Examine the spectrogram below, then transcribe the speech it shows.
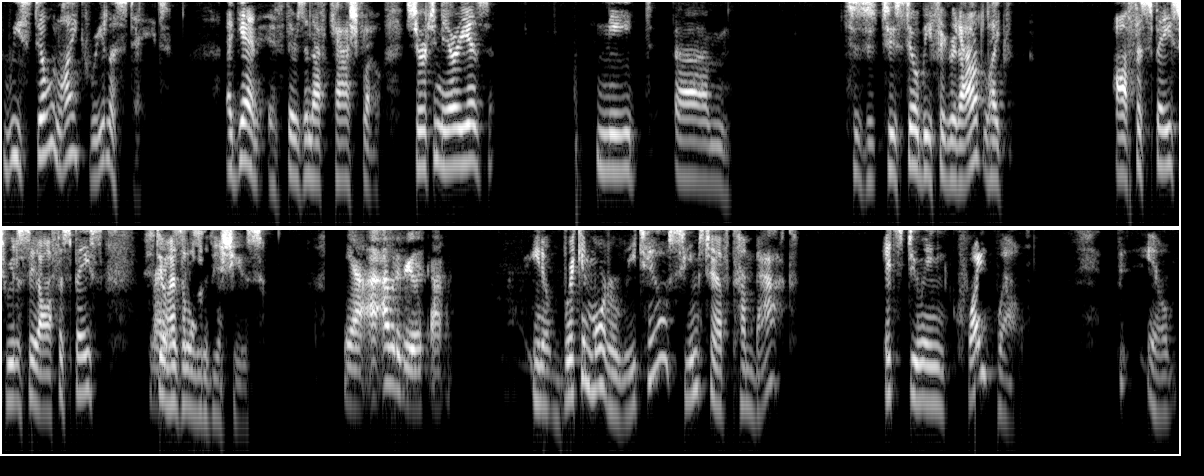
we still like real estate. Again, if there's enough cash flow, certain areas need um, to, to still be figured out, like office space, real estate office space, still right. has a lot of issues. Yeah, I would agree with that. You know, brick and mortar retail seems to have come back it's doing quite well. You know,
